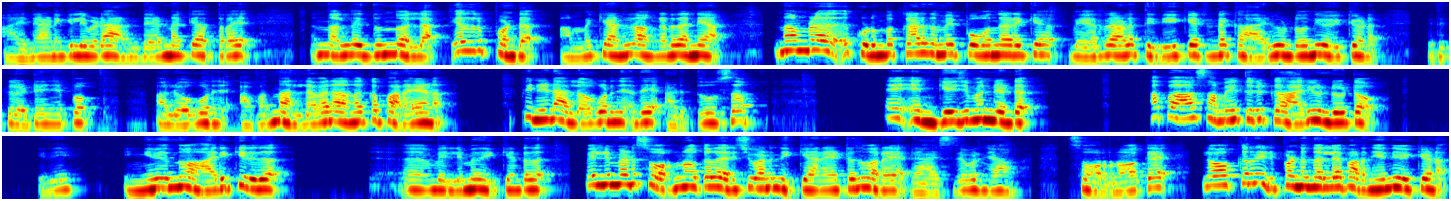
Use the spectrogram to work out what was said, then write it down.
അതിനാണെങ്കിൽ ഇവിടെ അനന്തേണ്ണൊക്കെ അത്ര നല്ല ഇതൊന്നുമല്ല. എതിർപ്പുണ്ട്. അമ്മയ്ക്കാണെങ്കിലും അങ്ങനെ തന്നെയാ. നമ്മുടെ കുടുംബക്കാർ തമ്മിൽ പോകുന്നിടയ്ക്ക് വേറൊരാളെ തിരികെ കേട്ടേണ്ട കാര്യമുണ്ടോ എന്ന് ചോദിക്കുകയാണ് ഇത് കേട്ട് കഴിഞ്ഞപ്പം അലോക് പറഞ്ഞു അവൻ നല്ലവനാന്നൊക്കെ പറയണം. പിന്നീട് അലോക് പറഞ്ഞു അതെ അടുത്ത ദിവസം എൻഗേജ്മെന്റ് ഉണ്ട്. അപ്പൊ ആ സമയത്തൊരു കാര്യം കാര്യമുണ്ട് കേട്ടോ. ഇത് ഇങ്ങനെയൊന്നും ആയിരിക്കരുത്. വെല്ലുമ്മ നിൽക്കേണ്ടത്. വല്യമ്മയുടെ സ്വർണമൊക്കെ ധരിച്ചു വേണം നിൽക്കാനായിട്ടെന്ന് പറയാം. രാജശ്രീ പറഞ്ഞു ആ സ്വർണമൊക്കെ ലോക്കറിൽ ഇരിപ്പുണ്ടെന്നല്ലേ പറഞ്ഞെന്ന് ചോദിക്കണം.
